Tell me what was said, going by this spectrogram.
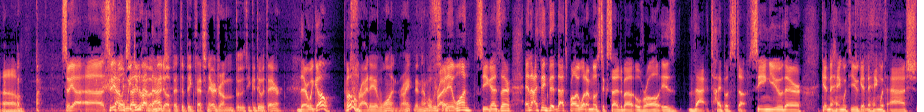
Um, so yeah, uh, so yeah, I'm well, we do about have a that. meetup at the Big Fat Snare Drum booth. You could do it there. There we go. That's Boom. Friday at one, right? Isn't that what we said? Friday said? at one. See you guys there. And I think that that's probably what I'm most excited about overall is that type of stuff. Seeing you there, getting to hang with you, getting to hang with Ash,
